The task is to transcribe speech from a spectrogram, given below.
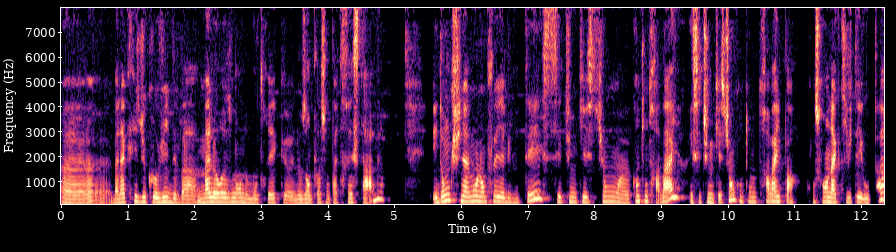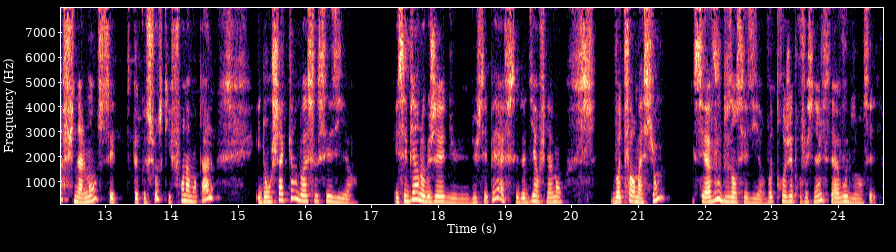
Euh, bah, la crise du Covid va malheureusement nous montrer que nos emplois sont pas très stables. Et donc finalement, l'employabilité, c'est une question euh, quand on travaille et c'est une question quand on ne travaille pas. Qu'on soit en activité ou pas, finalement, c'est quelque chose qui est fondamental et dont chacun doit se saisir. Et c'est bien l'objet du, CPF, c'est de dire finalement, votre formation, c'est à vous de vous en saisir. Votre projet professionnel, c'est à vous de vous en saisir.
